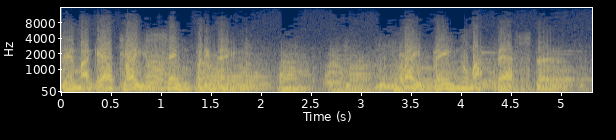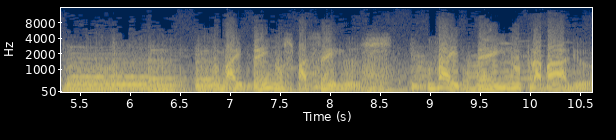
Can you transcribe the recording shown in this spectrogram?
Demaguete vai sempre bem. Vai bem numa festa. Vai bem nos passeios. Vai bem no trabalho.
